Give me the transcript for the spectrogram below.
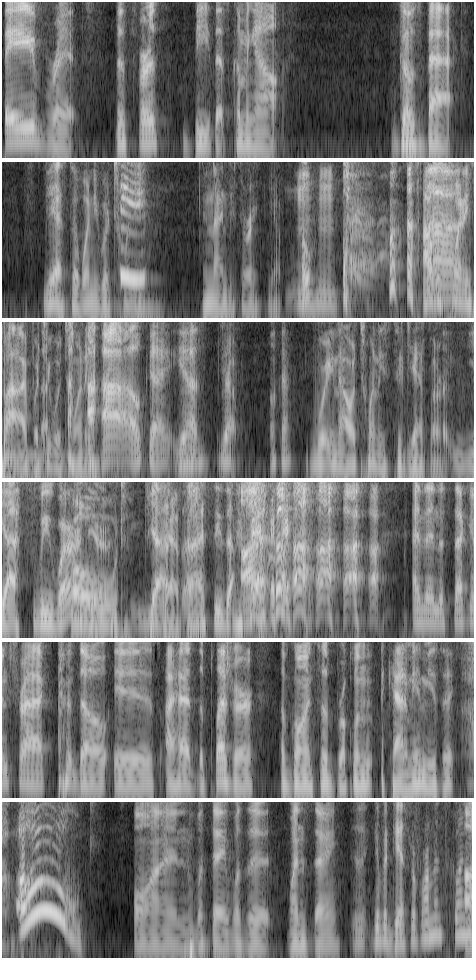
favorites, this first beat that's coming out, goes back. Yes, the one you were 20 in 93. Yep. I was 25, but you were 20. Ah, okay. Yes. Yep. Okay. We're in our 20s together. Yes, we were dear. Old Yes, together. and I see the. I, and then the second track though is I had the pleasure of going to the Brooklyn Academy of Music oh, on what day was it? Wednesday. do you have a dance performance going on?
